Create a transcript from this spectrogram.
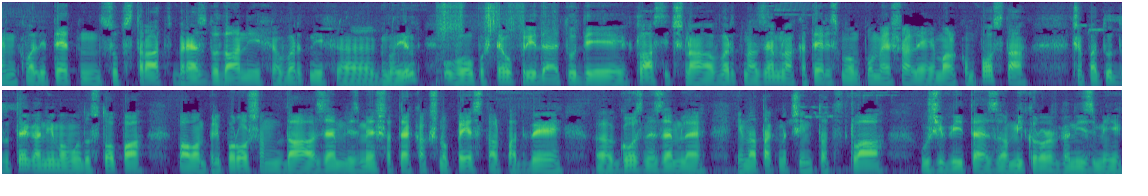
en kvaliteten substrat brez dodanih vrtnih gnojil. V upoštev pride tudi klasična vrtna zemlja, kateri smo pomešali malo komposta. Če pa tudi do tega nimamo dostopa, pa vam priporočam, da zemlji zmešate kakšno pest ali pa dve gozdne zemlje in na tak način tudi tla uživite z mikroorganizmi,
